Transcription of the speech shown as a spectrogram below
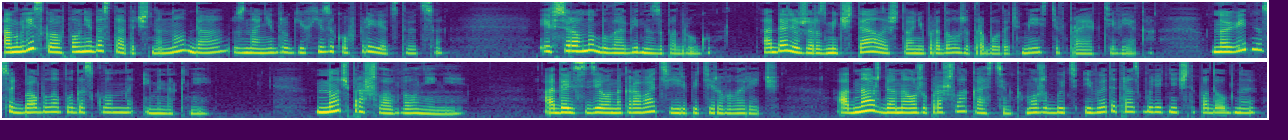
Английского вполне достаточно, но да, знание других языков приветствуется. И все равно было обидно за подругу. Адель уже размечталась, что они продолжат работать вместе в проекте века. Но, видно, судьба была благосклонна именно к ней. Ночь прошла в волнении. Адель сидела на кровати и репетировала речь. Однажды она уже прошла кастинг, может быть, и в этот раз будет нечто подобное —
